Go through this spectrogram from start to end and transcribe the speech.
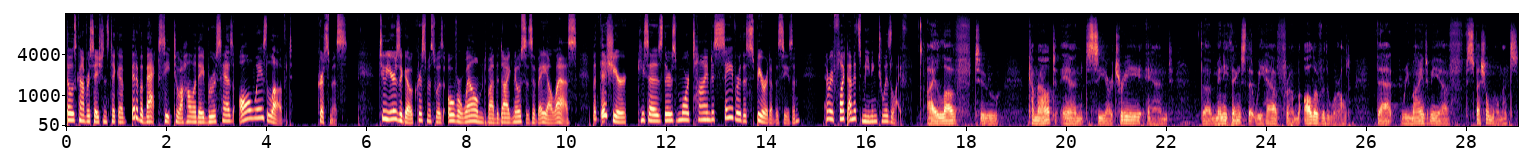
those conversations take a bit of a back seat to a holiday Bruce has always loved Christmas. Two years ago, Christmas was overwhelmed by the diagnosis of ALS, but this year, he says there's more time to savor the spirit of the season and reflect on its meaning to his life. I love to come out and see our tree and the many things that we have from all over the world that remind me of special moments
